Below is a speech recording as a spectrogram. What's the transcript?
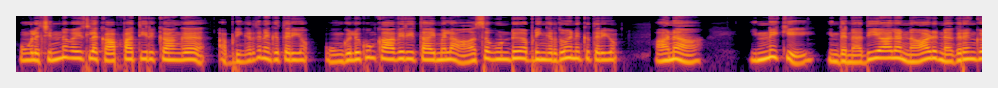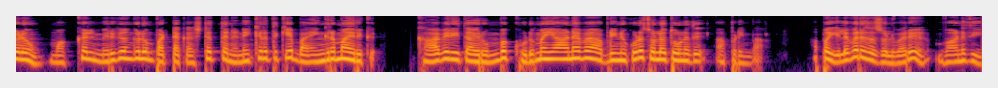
உங்களை சின்ன வயசுல காப்பாத்திருக்காங்க அப்படிங்கிறது எனக்கு தெரியும். உங்களுக்கும் காவேரி தாய் மேல ஆசை உண்டு அப்படிங்கிறதும் எனக்கு தெரியும். ஆனா இன்னைக்கு இந்த நதியால நாடு நகரங்களும் மக்கள் மிருகங்களும் பட்ட கஷ்டத்தை நினைக்கிறதுக்கே பயங்கரமா இருக்கு. காவேரி தாய் ரொம்ப கொடுமையானவ அப்படின்னு கூட சொல்ல தோணுது அப்படிம்பா. அப்ப இளவரசர் சொல்லுவாரு வானதி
